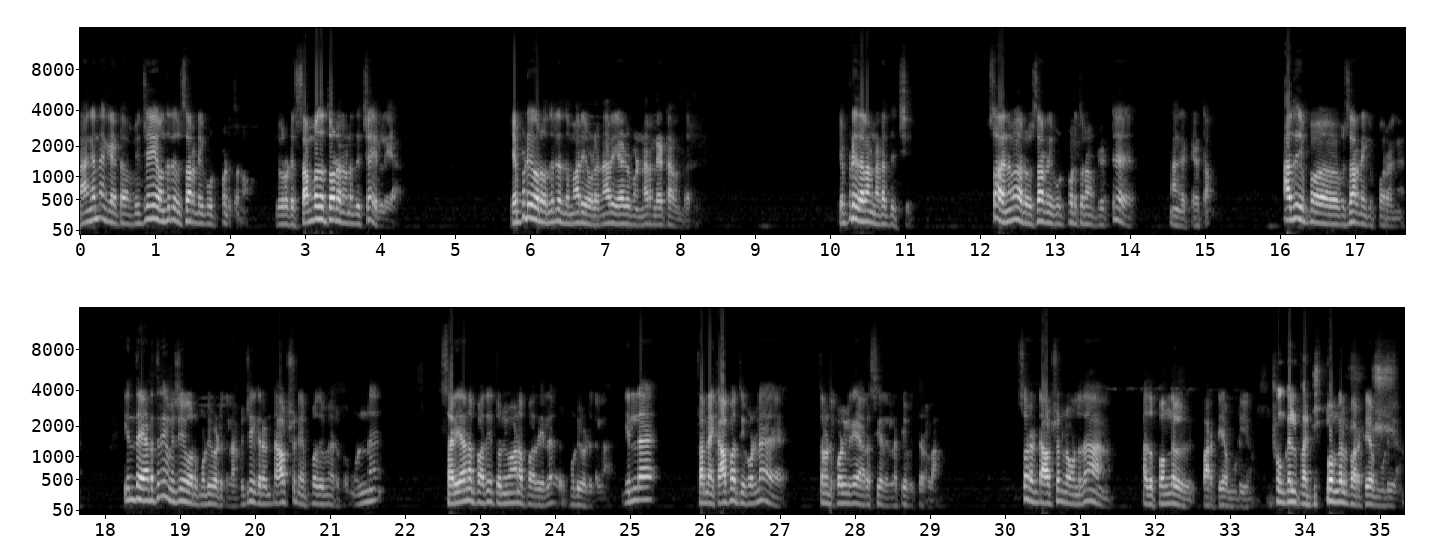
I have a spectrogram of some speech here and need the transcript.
நாங்கள் என்ன கேட்டோம்? விஜயை வந்துட்டு விசாரணைக்கு உட்படுத்தணும். இவருடைய சம்மதத்தோடு நடந்துச்சா இல்லையா? எப்படி அவர் வந்துட்டு இந்த மாதிரி இவ்வளோ நேரம் ஏழு மணி நேரம் லேட்டாக வந்தார்? எப்படி இதெல்லாம் நடந்துச்சு? ஸோ அதனால அவர் விசாரணைக்கு உட்படுத்தணும் அப்படின்ட்டு நாங்கள் கேட்டோம். அது இப்போ விசாரணைக்கு போகிறாங்க இந்த இடத்துலையும் விஜய் ஒரு முடிவு எடுக்கலாம். விஜய்க்கு ரெண்டு ஆப்ஷன் எப்போதுமே இருக்கும். ஒன்று சரியான பாதை துணிவான பாதையில் முடிவெடுக்கலாம் இல்லை தன்னை காப்பாற்றி கொள்ள தன்னுடைய கொள்கை அரசியல் எல்லாத்தையும் வித்துடலாம். ஸோ ரெண்டு ஆப்ஷனில் ஒன்று தான் அது பொங்கல் பார்ட்டியா முடியும். பொங்கல் பார்ட்டி பொங்கல் பார்ட்டியா முடியும்.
